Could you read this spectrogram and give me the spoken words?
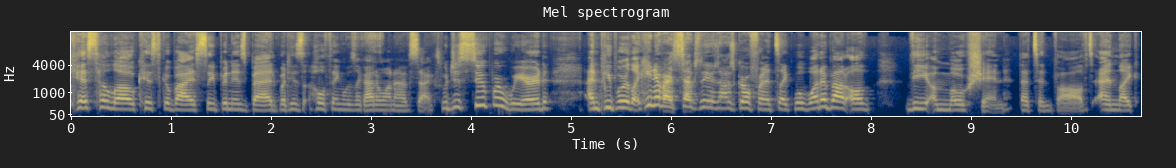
kiss hello, kiss goodbye, sleep in his bed. But his whole thing was like, I don't want to have sex, which is super weird. And people are like, he never had sex with his girlfriend. It's like, well, what about all the emotion that's involved? And like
